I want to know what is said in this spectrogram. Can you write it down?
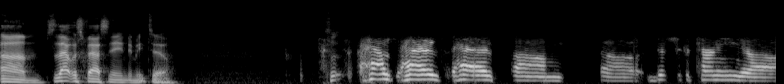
um, so that was fascinating to me too has has has um, uh, district attorney uh,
